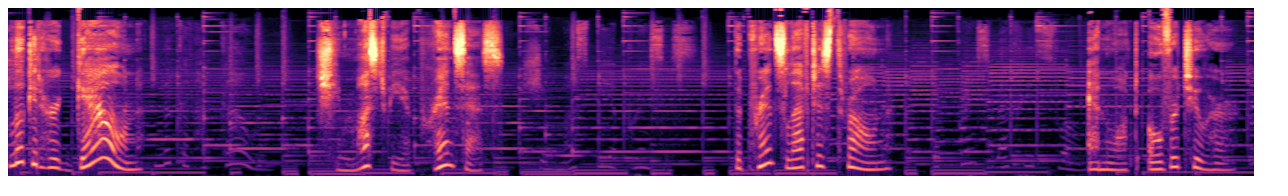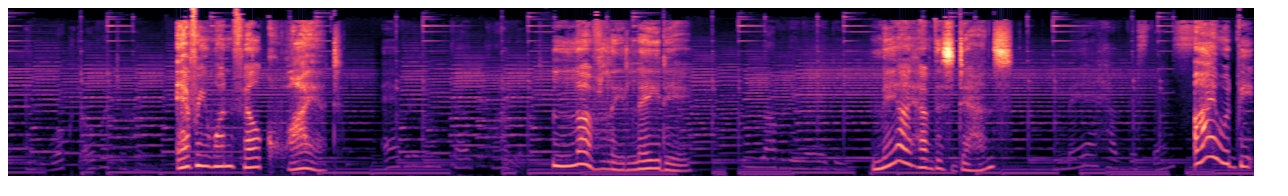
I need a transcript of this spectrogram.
Look at her gown. She must be a princess. She must be a princess. The prince left his throne left his throne and walked over to her. over to her. Everyone fell quiet. Everyone felt quiet. Lovely lady, Lovely lady, may I have this dance? I have this dance? I would be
